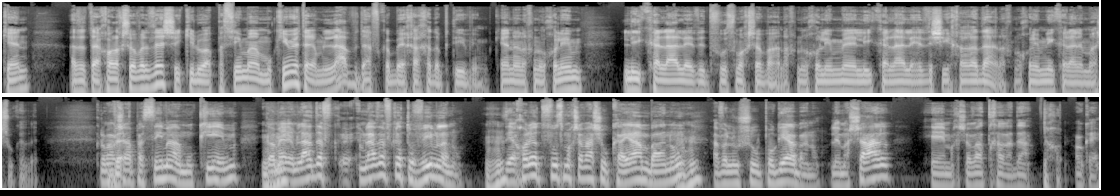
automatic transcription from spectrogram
כן אז אתה יכול לחשוב על זה שכאילו הפסים העמוקים יותר הם לאו דווקא בהכרח אדפטיביים כן? אנחנו יכולים להיקלע לאיזה דפוס מחשבה אנחנו יכולים אה, להיקלע לאיזושהי חרדה אנחנו יכולים להיקלע למשהו כזה. כלומר ו- שהפסים העמוקים אתה אומר הם לאו דווקא הם לאו דווקא טובים לנו. זה יכול להיות דפוס מחשבה שהוא קיים בנו אבל הוא שהוא פוגע בנו. למשל אה, מחשבת חרדה. נכון. אוקיי.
